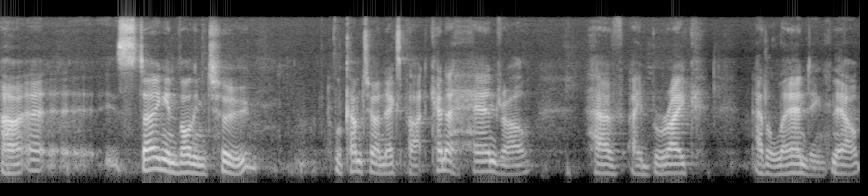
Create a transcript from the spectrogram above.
Uh, uh, staying in volume two, we'll come to our next part. Can a handrail have a break at a landing? Now,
